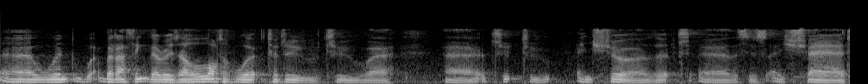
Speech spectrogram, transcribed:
uh, with, but I think there is a lot of work to do to uh, uh, to, to ensure that uh, this is a shared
